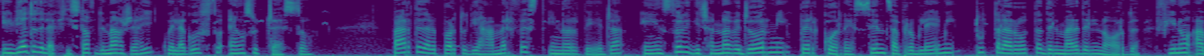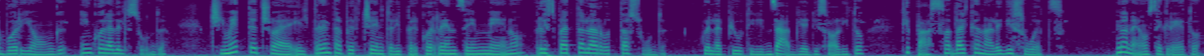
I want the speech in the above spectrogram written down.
Il viaggio della Christophe de Margerie quell'agosto è un successo. Parte dal porto di Hammerfest in Norvegia e in soli 19 giorni percorre senza problemi tutta la rotta del Mare del Nord fino a Boryong in Corea del Sud. Ci mette cioè il 30% di percorrenza in meno rispetto alla rotta sud, quella più utilizzabile di solito, che passa dal canale di Suez. Non è un segreto.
